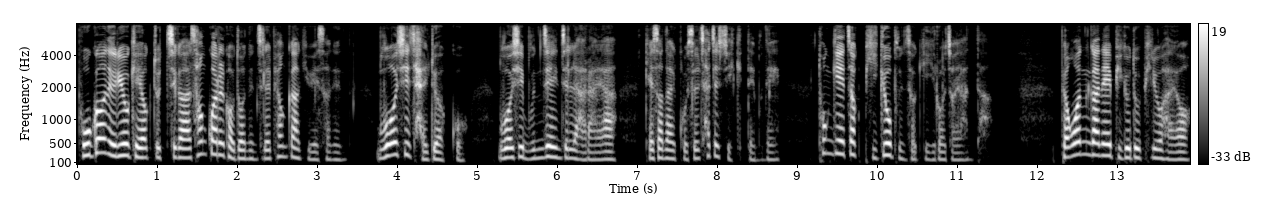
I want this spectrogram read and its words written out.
보건 의료 개혁 조치가 성과를 거두었는지를 평가하기 위해서는 무엇이 잘 되었고 무엇이 문제인지를 알아야 개선할 곳을 찾을 수 있기 때문에 통계적 비교 분석이 이루어져야 한다. 병원 간의 비교도 필요하여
